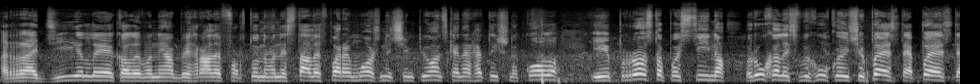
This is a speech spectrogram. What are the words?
раділи, коли вони обіграли фортуну. Вони стали в переможне чемпіонське енергетичне коло і просто постійно рухались, вигукуючи ПСТ, ПСТ,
